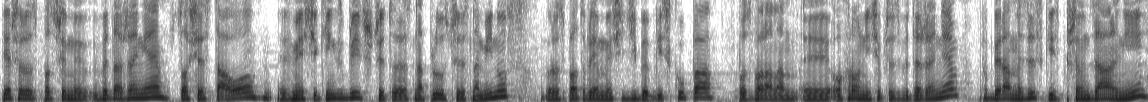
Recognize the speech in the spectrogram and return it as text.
Pierwsze rozpatrzymy wydarzenie, co się stało w mieście Kingsbridge, czy to jest na plus, czy jest na minus. Rozpatrujemy siedzibę biskupa, pozwala nam y, ochronić się przed wydarzeniem. Pobieramy zyski z przędzalni,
